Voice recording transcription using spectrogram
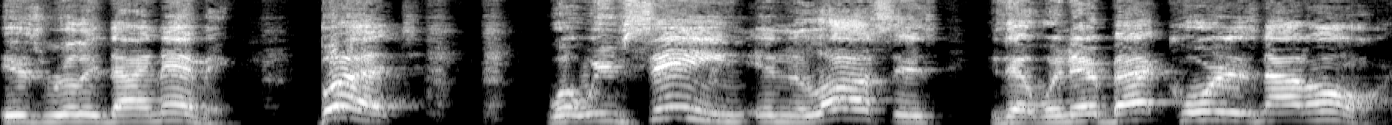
is really dynamic. But what we've seen in the losses is that when their backcourt is not on,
